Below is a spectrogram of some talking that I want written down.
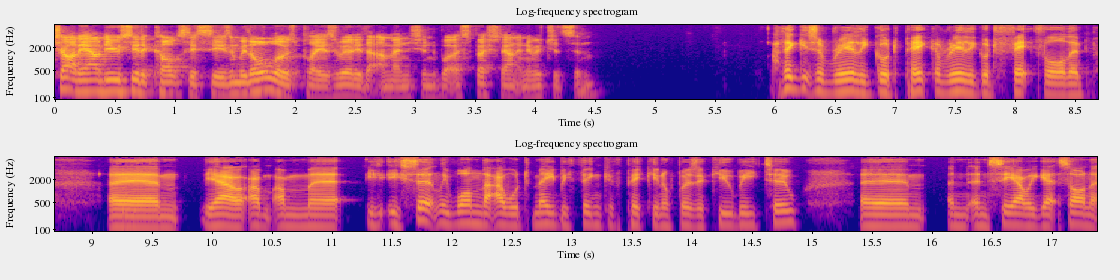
Charlie, how do you see the Colts this season with all those players really that I mentioned, but especially Anthony Richardson? I think it's a really good pick, a really good fit for them. Um, yeah, I'm. I'm uh, he, he's certainly one that I would maybe think of picking up as a QB two, um, and and see how he gets on.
